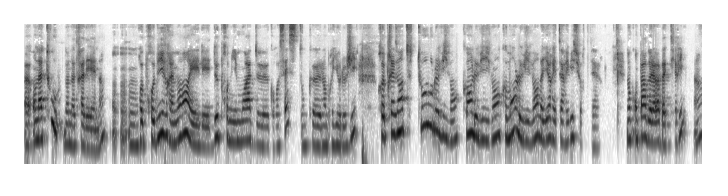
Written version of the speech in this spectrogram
euh, on a tout dans notre ADN. Hein. On, reproduit vraiment et les deux premiers mois de grossesse, donc euh, l'embryologie, représentent tout le vivant. Quand le vivant, comment le vivant d'ailleurs est arrivé sur Terre. Donc on part de la bactérie, hein,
